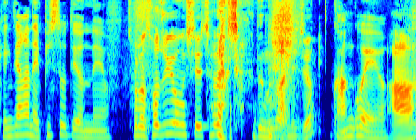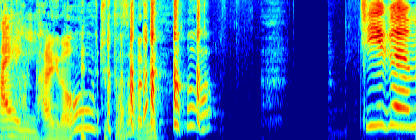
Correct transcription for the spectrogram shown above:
굉장한 에피소드였네요. 설마 서주경 씨의 찰랑찰랑 듣는 거 아니죠? 광고예요. 아, 다행히. 다, 행이다 어, 죽다 살았네. 지금은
